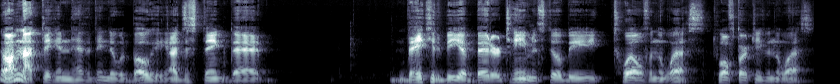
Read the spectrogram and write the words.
No, I'm not thinking it has anything to do with Bogi. I just think that they could be a better team and still be 12th in the West, 12th, 13th in the West.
